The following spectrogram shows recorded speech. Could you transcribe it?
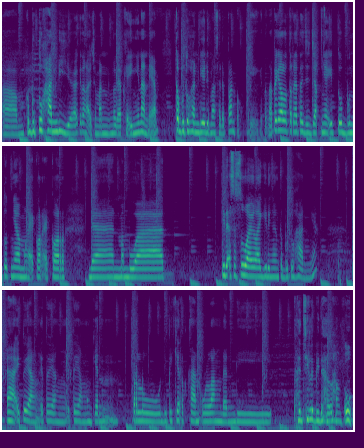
um, kebutuhan dia kita nggak cuma ngelihat keinginan ya kebutuhan dia di masa depan oke okay, gitu tapi kalau ternyata jejaknya itu buntutnya mengekor-ekor dan membuat tidak sesuai lagi dengan kebutuhannya nah itu yang itu yang itu yang mungkin perlu dipikirkan ulang dan dikaji lebih dalam. Uh,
